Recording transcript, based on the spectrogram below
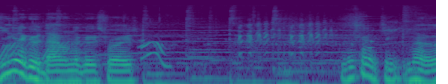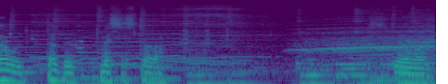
Are you gonna go down on the ghost road? That's gonna. No, that would that would miss a star. Still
